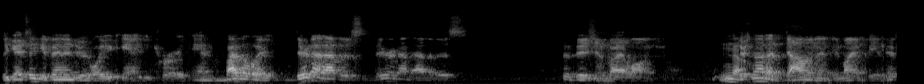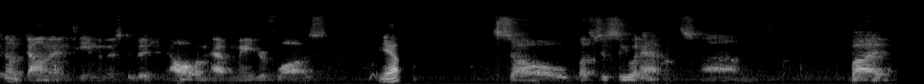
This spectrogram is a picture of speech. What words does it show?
So you got to take advantage of it while you can, Detroit. And by the way, they're not out of this. They're not out of this division by a long shot. No. There's not a dominant, in my opinion. There's no dominant team in this division. All of them have major flaws. Yep. So let's just see what happens. Um, but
